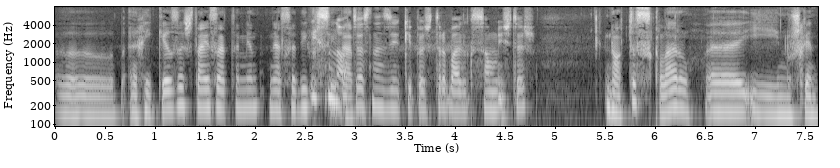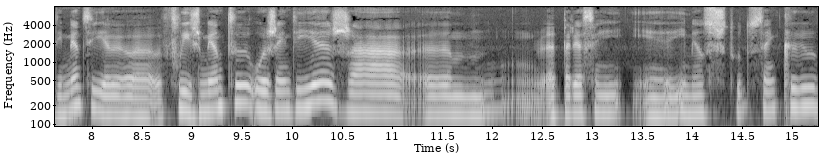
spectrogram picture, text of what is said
Eh, a riqueza está exatamente nessa Isso diversidade. nota-se nas equipas de trabalho que são mistas? Nota-se, claro, eh, e nos rendimentos, e eh, felizmente hoje em dia já hum, aparecem imensos estudos em que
